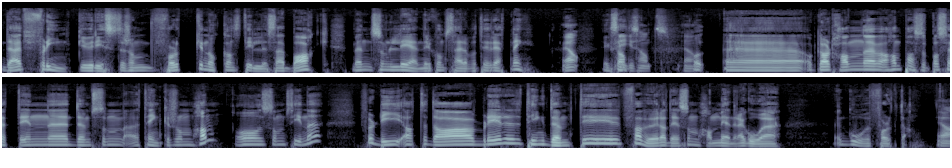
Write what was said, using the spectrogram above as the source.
Det er flinke jurister som folk nok kan stille seg bak, men som lener i konservativ retning. Ja, Ikke sant? Ikke sant? Ja. Og, eh, og klart, han, eh, han passer på å sette inn eh, dem som eh, tenker som han, og som sine. Fordi at da blir ting dømt i favør av det som han mener er gode gode folk, da. Ja.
